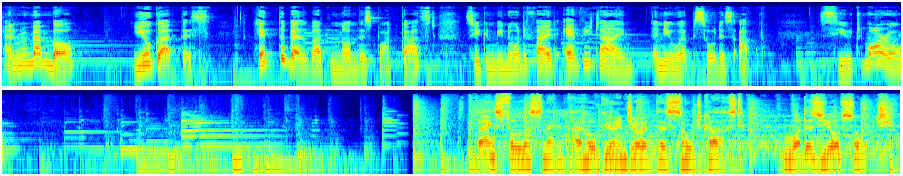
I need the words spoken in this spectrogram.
And remember, you got this. Hit the bell button on this podcast so you can be notified every time a new episode is up. See you tomorrow. Thanks for listening. I hope you enjoyed this Sochcast. What is your Soch?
